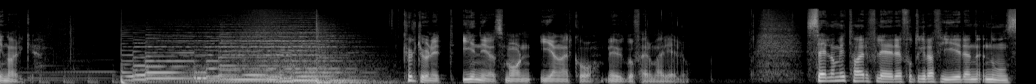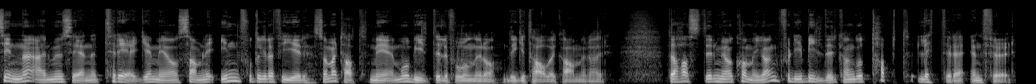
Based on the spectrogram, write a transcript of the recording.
i Norge. Kulturnytt i Nyhetsmorgen i NRK med Ugo Fermariello. Selv om vi tar flere fotografier enn noensinne, er museene trege med å samle inn fotografier som er tatt med mobiltelefoner og digitale kameraer. Det haster med å komme i gang, fordi bilder kan gå tapt lettere enn før.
